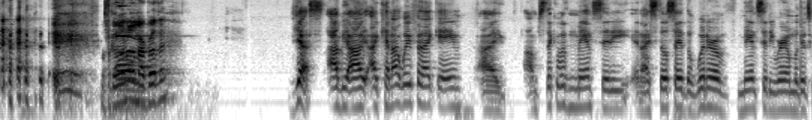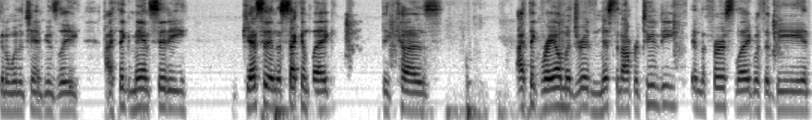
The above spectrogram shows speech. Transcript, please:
what's going on, my brother? yes, I mean I, I cannot wait for that game. I I'm sticking with Man City, and I still say the winner of Man City Real Madrid is going to win the Champions League. I think Man City gets it in the second leg because I think Real Madrid missed an opportunity in the first leg with it being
